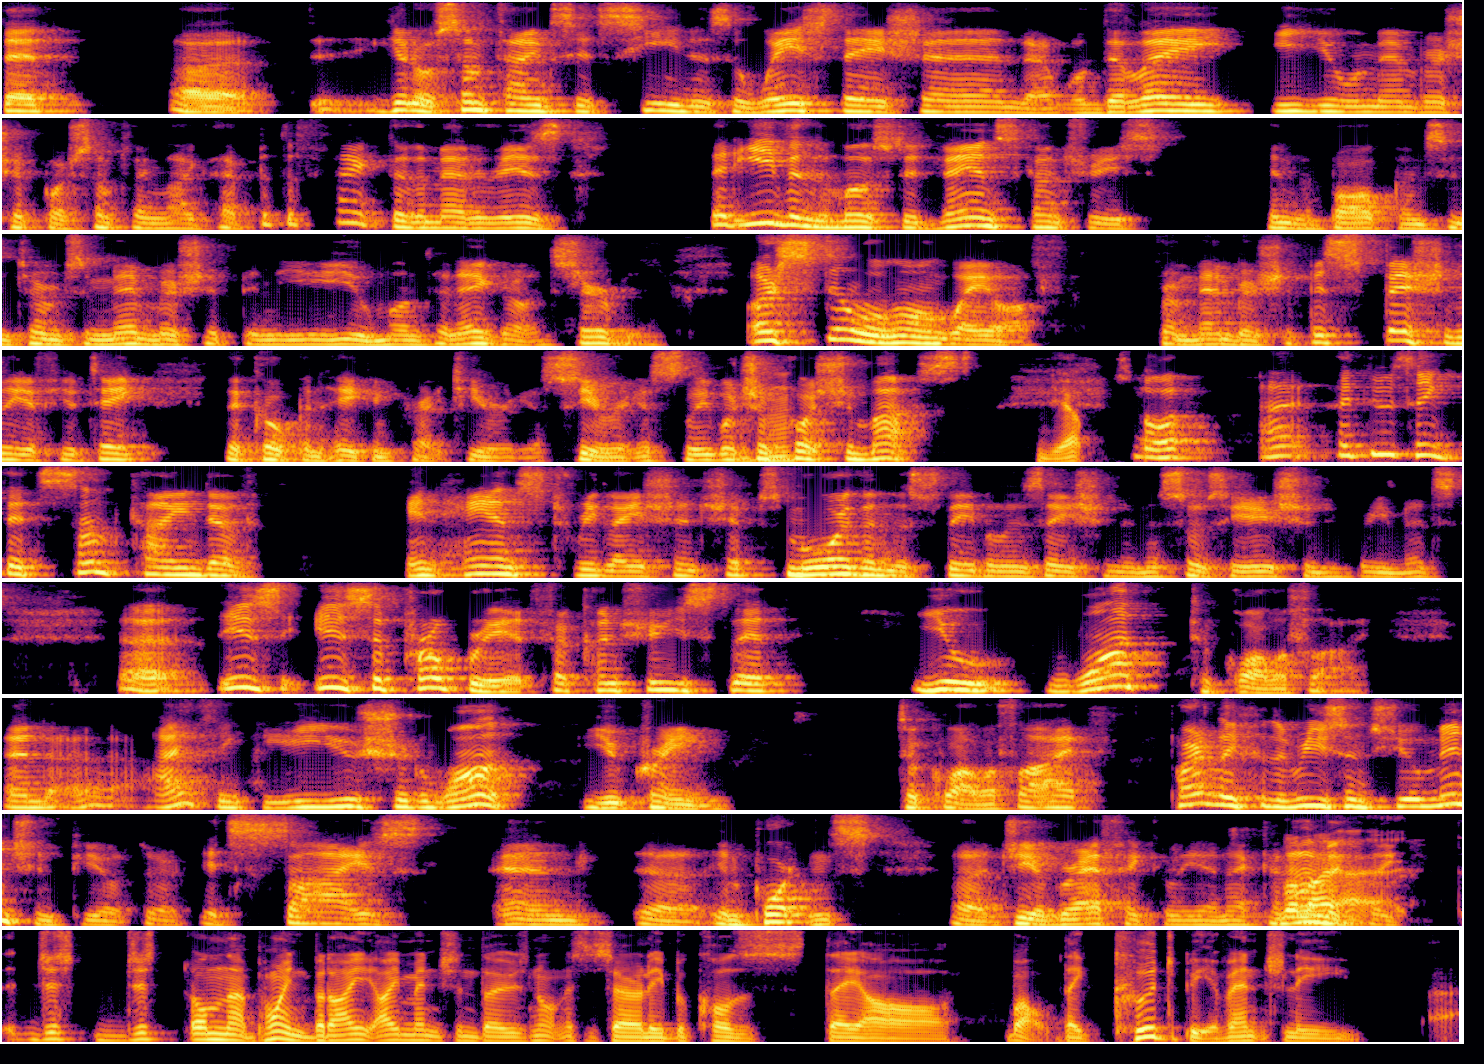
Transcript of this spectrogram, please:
That uh, you know, sometimes it's seen as a way station that will delay EU membership or something like that. But the fact of the matter is that even the most advanced countries in the Balkans, in terms of membership in the EU, Montenegro and Serbia, are still a long way off from membership, especially if you take the Copenhagen criteria seriously, which mm-hmm. of course you must. Yep. So I, I do think that some kind of enhanced relationships more than the stabilization and association agreements uh, is is appropriate for countries that you want to qualify. And uh, i think the eu should want ukraine to qualify partly for the reasons you mentioned piotr its size and uh, importance uh, geographically and economically well, I, just just on that point, but I I mentioned those not necessarily because they are well, they could be eventually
